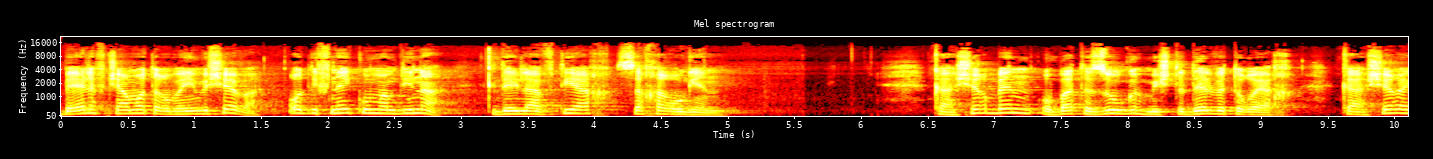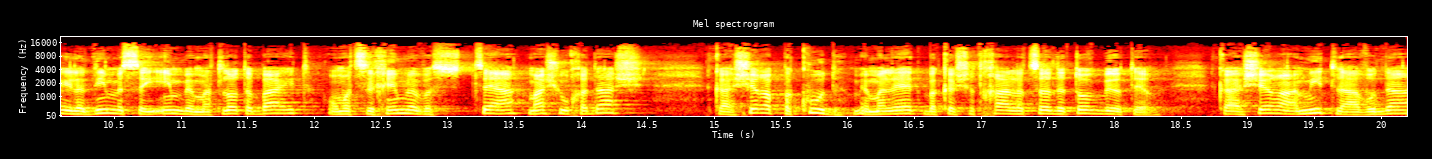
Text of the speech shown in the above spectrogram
ב-1947, עוד לפני קום המדינה, כדי להבטיח סחר הוגן. כאשר בן או בת הזוג משתדל וטורח, כאשר הילדים מסייעים במטלות הבית או מצליחים לבצע משהו חדש, כאשר הפקוד ממלא את בקשתך על הצד הטוב ביותר, כאשר העמית לעבודה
